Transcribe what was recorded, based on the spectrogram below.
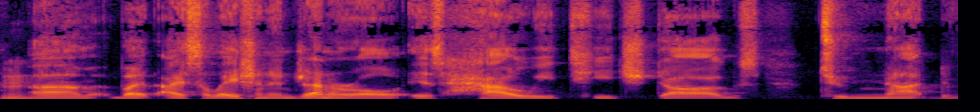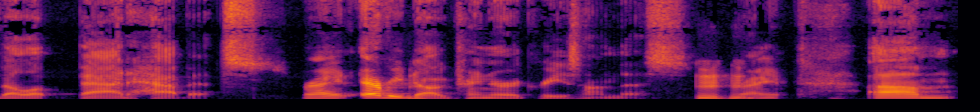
Mhm. Um, but isolation in general is how we teach dogs to not develop bad habits, right? Every Mhm. dog trainer agrees on this, Mhm. right? Um,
